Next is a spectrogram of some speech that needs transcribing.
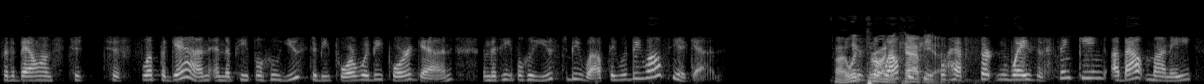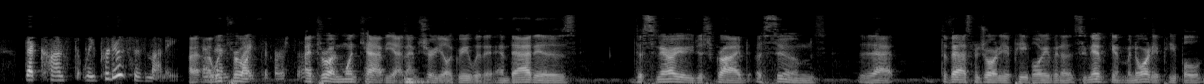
for the balance to, to flip again and the people who used to be poor would be poor again and the people who used to be wealthy would be wealthy again. I would because throw the in a wealthy caveat. people have certain ways of thinking about money that constantly produces money, I, and I would throw vice in, versa. I'd throw in one caveat, and I'm sure you'll agree with it, and that is the scenario you described assumes that the vast majority of people, or even a significant minority of people,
